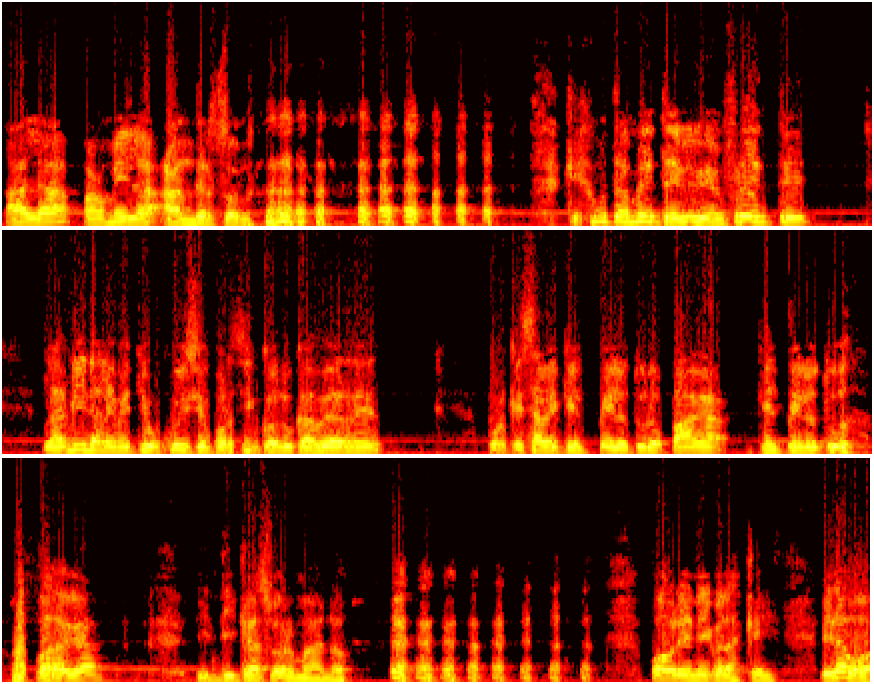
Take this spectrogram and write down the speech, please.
a la Pamela Anderson, que justamente vive enfrente. La mina le metió un juicio por cinco lucas verdes, porque sabe que el pelotudo paga, que el pelotudo paga, indica a su hermano. Pobre Nicolas Cage. Mirá vos,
